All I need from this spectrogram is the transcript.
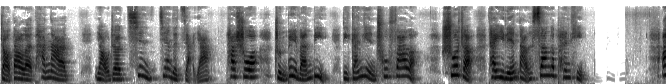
找到了他那咬着信件的假牙。他说：“准备完毕，得赶紧出发了。”说着，他一连打了三个喷嚏。阿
